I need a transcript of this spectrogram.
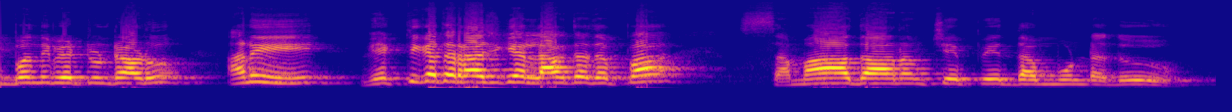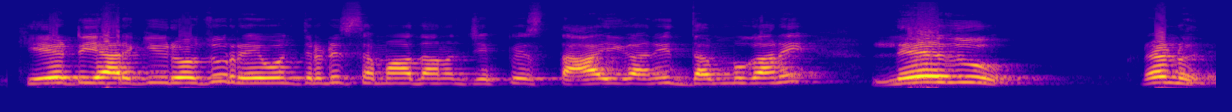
ఇబ్బంది పెట్టుంటాడు అని వ్యక్తిగత రాజకీయాలు లాగుతా తప్ప సమాధానం చెప్పే దమ్ముండదు. కేటీఆర్కి ఈరోజు రేవంత్ రెడ్డి సమాధానం చెప్పే స్థాయి కానీ దమ్ము కానీ లేదు. రెండోది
